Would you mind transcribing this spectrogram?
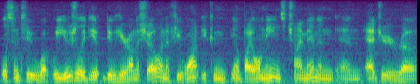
listen to what we usually do, do here on the show. And if you want, you can you know by all means chime in and, and add your uh,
